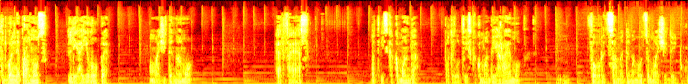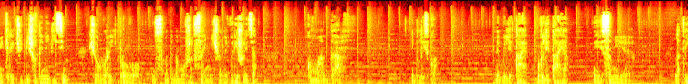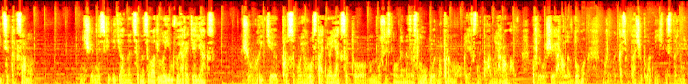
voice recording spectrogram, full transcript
Футбольний прогноз Ліга Європи. Матч Динамо. РФС. Латвійська команда. Проти латвійської команди і граємо. Фаворит саме Динамо. Це матчі дають букмекери чуть більше 1,8. Що говорить про ну, саме Динамо вже все нічого не вирішується. Команда і близько не вилітає, вилітає. І самі латвійці так само нічим не світить, але це не завадило їм виграти Аякс. Якщо говорити про саму ігру останнього Аякса, то ну, звісно, вони не заслуговували на перемогу. Аякс непогано грав, але можливо, що і грали вдома, можливо, якась удача була на їхній стороні.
